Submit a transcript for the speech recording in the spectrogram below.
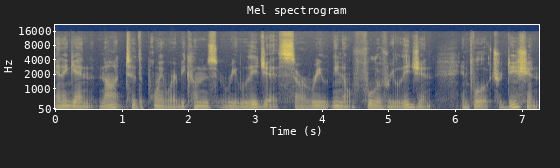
And again, not to the point where it becomes religious or re, you know full of religion and full of tradition,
